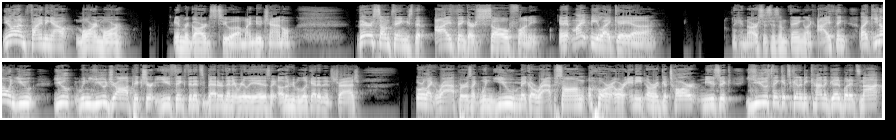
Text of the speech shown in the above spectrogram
You know what? I'm finding out more and more in regards to uh, my new channel. There are some things that I think are so funny, and it might be like a uh, like a narcissism thing. Like I think, like you know, when you you when you draw a picture, you think that it's better than it really is. Like other people look at it and it's trash. Or like rappers, like when you make a rap song or or any or a guitar music, you think it's gonna be kind of good, but it's not.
